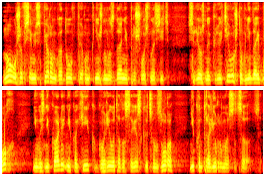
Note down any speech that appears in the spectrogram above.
Но уже в 1971 году в первом книжном издании пришлось вносить серьезные коррективы, чтобы, не дай бог, не возникали никакие, как говорила тогда советская цензура, неконтролируемые ассоциации.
